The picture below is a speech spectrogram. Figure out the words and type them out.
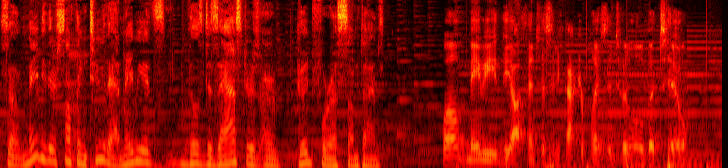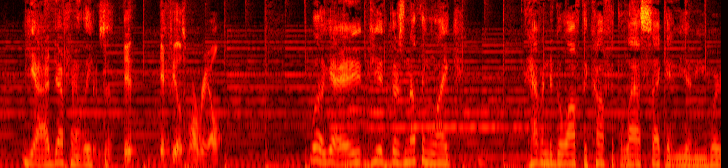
So maybe there's something to that. Maybe it's those disasters are good for us sometimes. Well, maybe the authenticity factor plays into it a little bit too. Yeah, definitely. It it feels more real. Well, yeah, it, it, there's nothing like having to go off the cuff at the last second. You know, where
